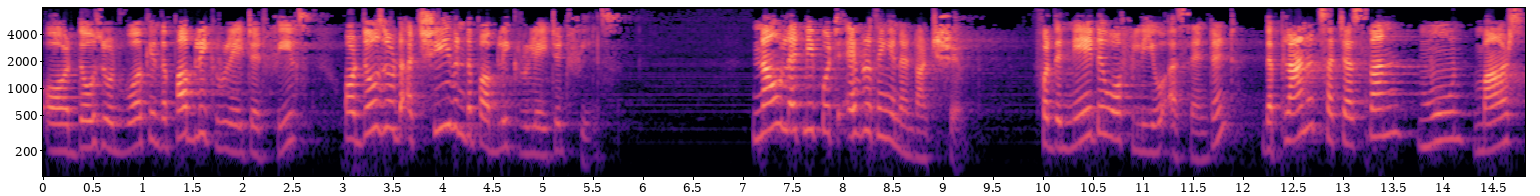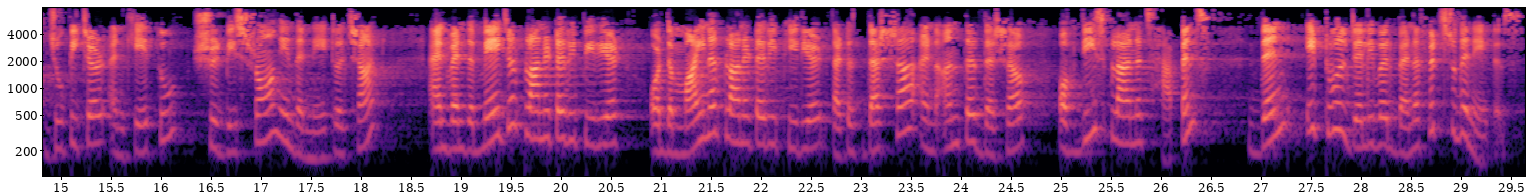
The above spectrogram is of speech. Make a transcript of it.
or those who would work in the public related fields or those who would achieve in the public related fields. Now let me put everything in a nutshell. For the native of Leo ascendant, the planets such as Sun, Moon, Mars, Jupiter and Ketu should be strong in the natal chart and when the major planetary period or the minor planetary period that is Dasha and Antardasha of these planets happens, then it will deliver benefits to the natives.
